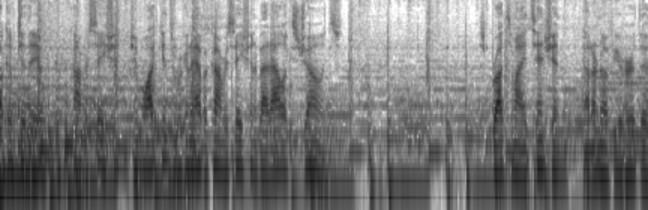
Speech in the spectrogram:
Welcome to the conversation. Jim Watkins. We're going to have a conversation about Alex Jones. It's brought to my attention. I don't know if you heard the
